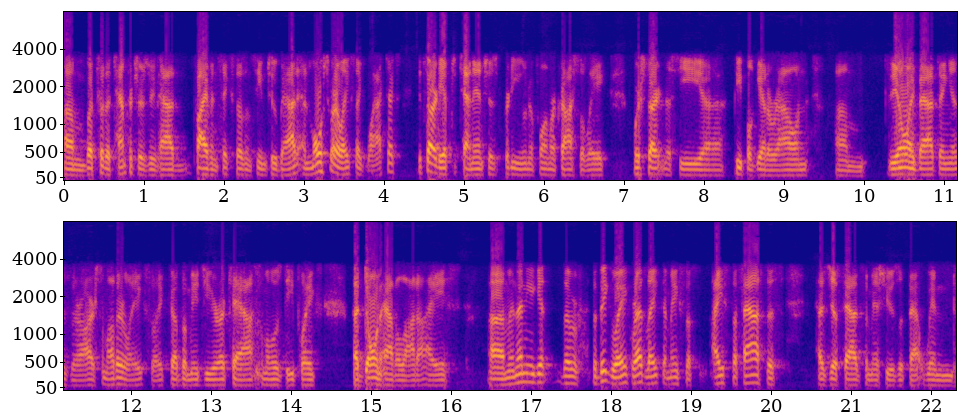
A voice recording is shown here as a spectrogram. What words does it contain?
um, but for the temperatures we've had, five and six doesn't seem too bad. And most of our lakes, like Black Ducks, it's already up to 10 inches, pretty uniform across the lake. We're starting to see uh, people get around. Um, the only bad thing is there are some other lakes, like uh, Bemidji or Cass, some of those deep lakes that don't have a lot of ice. Um, and then you get the the big lake, Red Lake, that makes the ice the fastest, has just had some issues with that wind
